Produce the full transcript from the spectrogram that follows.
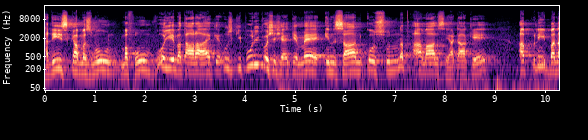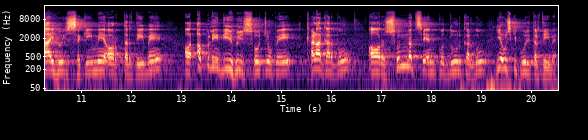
हदीस का मजमून, मफहूम, वो ये बता रहा है कि उसकी पूरी कोशिश है कि मैं इंसान को सुन्नत आमाल से हटा के अपनी बनाई हुई सकीमें और तरतीबें और अपनी दी हुई सोचों पे खड़ा कर दूँ और सुन्नत से इनको दूर कर दूँ, ये उसकी पूरी तरतीब है।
